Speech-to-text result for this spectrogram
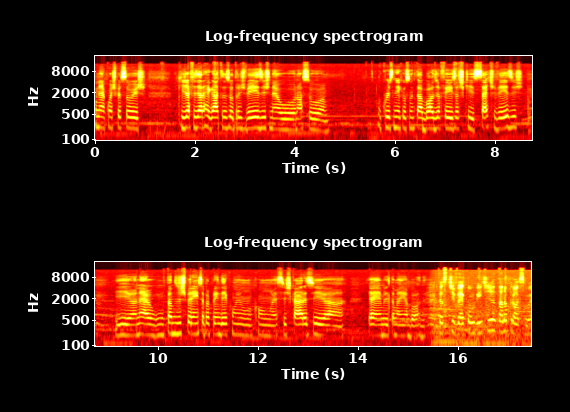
né, com as pessoas que já fizeram regatas outras vezes, né? O nosso o Chris Nicholson que está a bordo já fez acho que sete vezes e né, um tanto de experiência para aprender com, com esses caras e a, e a Emily também a bordo. Então se tiver convite já está na próxima.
